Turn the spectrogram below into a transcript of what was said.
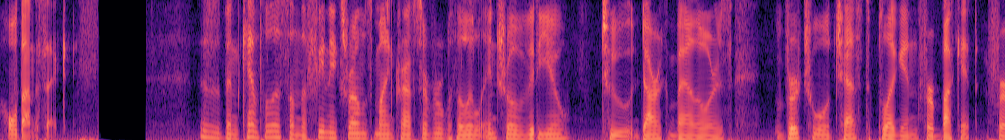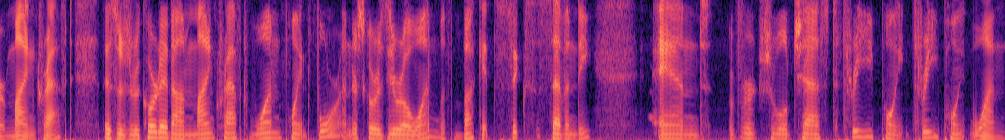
hold on a sec. This has been Canthalus on the Phoenix Realms Minecraft server with a little intro video to Dark Balor's virtual chest plugin for Bukkit for Minecraft. This was recorded on Minecraft 1.4 underscore 01 with Bukkit 670 and virtual chest 3.3.1.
